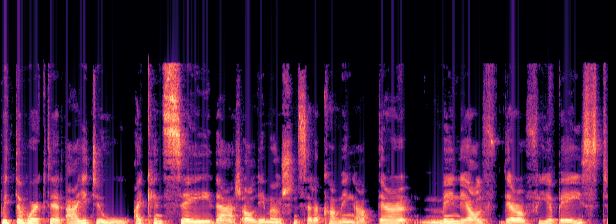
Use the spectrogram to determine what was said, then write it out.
With the work that I do, I can say that all the emotions that are coming up, they're mainly all they're all fear-based.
